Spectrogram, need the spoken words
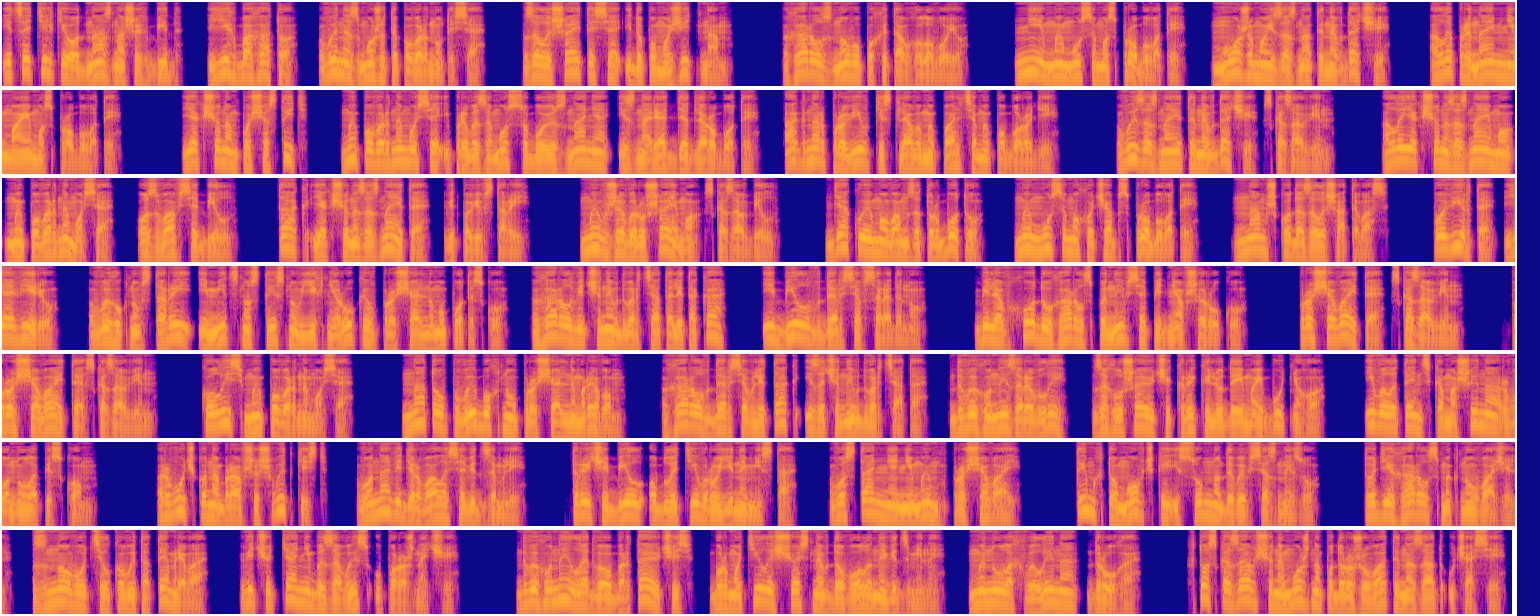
І це тільки одна з наших бід, їх багато, ви не зможете повернутися. Залишайтеся і допоможіть нам. Гарл знову похитав головою. Ні, ми мусимо спробувати. Можемо і зазнати невдачі, але принаймні маємо спробувати. Якщо нам пощастить, ми повернемося і привеземо з собою знання і знаряддя для роботи. Агнар провів кістлявими пальцями по бороді. Ви зазнаєте невдачі, сказав він. Але якщо не зазнаємо, ми повернемося, озвався Біл. Так, якщо не зазнаєте, відповів старий. Ми вже вирушаємо, сказав Біл. Дякуємо вам за турботу. Ми мусимо хоча б спробувати. Нам шкода залишати вас. Повірте, я вірю. Вигукнув старий і міцно стиснув їхні руки в прощальному потиску. Гарл відчинив дверцята літака, і Біл вдерся всередину. Біля входу Гарл спинився, піднявши руку. Прощавайте, сказав він. Прощавайте, сказав він. Колись ми повернемося. Натовп вибухнув прощальним ревом. Гарл вдерся в літак і зачинив дверцята. Двигуни заревли, заглушаючи крики людей майбутнього, і велетенська машина рвонула піском. Рвучко набравши швидкість, вона відірвалася від землі. Тричі біл облетів руїни міста. Востаннє німим прощавай. Тим, хто мовчки і сумно дивився знизу. Тоді Гарл смикнув важіль. Знову цілковита темрява, відчуття ніби завис у порожнечі. Двигуни, ледве обертаючись, бурмотіли щось невдоволене від зміни. Минула хвилина, друга. Хто сказав, що не можна подорожувати назад у часі?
